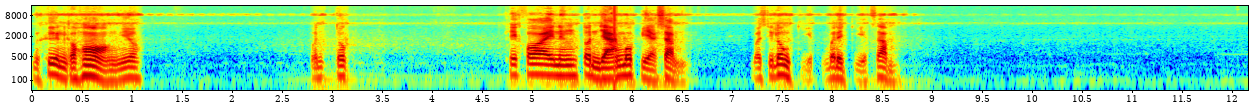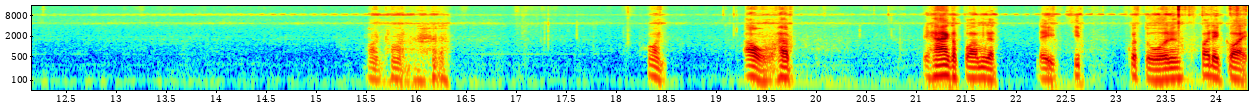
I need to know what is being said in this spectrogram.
เมื่อคืนก็ห้องอยู่ ฝนตกค่อยๆหนึ่งต้นยางบ่เปียกซ้ำบ่สิลงกีดบ่ได้กีดซ้ำฮ้อนฮ้อนฮ้อน เอ้าครับ ไปห้ากระปอมกันได้สิบกว่าตัวหนึงพอได้ก่อย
